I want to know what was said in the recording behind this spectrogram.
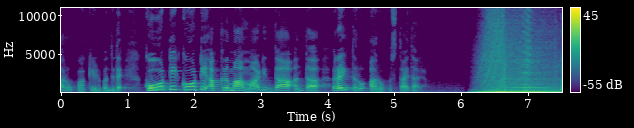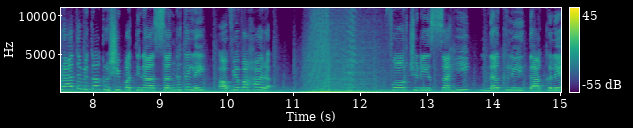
ಆರೋಪ ಕೇಳಿಬಂದಿದೆ. ಕೋಟಿ ಕೋಟಿ ಅಕ್ರಮ ಮಾಡಿದ್ದ ಅಂತ ರೈತರು ಆರೋಪಿಸ್ತಾ ಇದ್ದಾರೆ. ಪ್ರಾಥಮಿಕ ಕೃಷಿ ಪತ್ತಿನ ಸಂಘದಲ್ಲಿ ಅವ್ಯವಹಾರ. ಫೋರ್ಚುರಿ ಸಹಿ, ನಕಲಿ ದಾಖಲೆ,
